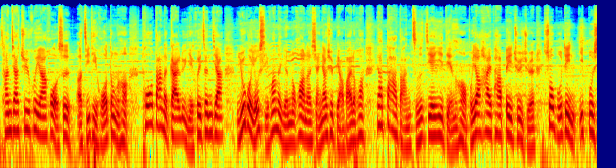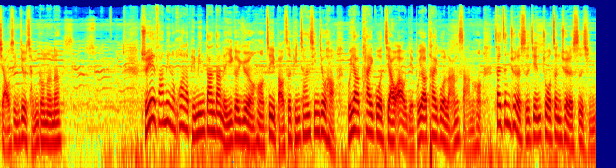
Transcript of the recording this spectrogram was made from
参加聚会啊，或者是呃集体活动哈，脱单的概率也会增加。如果有喜欢的人的话呢，想要去表白的话，要大胆直接一点哈，不要害怕被拒绝，说不定一不小心就成功了呢。学业方面的话呢，平平淡淡的一个月哈，自己保持平常心就好，不要太过骄傲，也不要太过懒散哈，在正确的时间做正确的事情。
